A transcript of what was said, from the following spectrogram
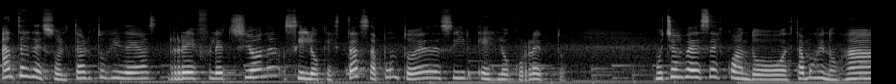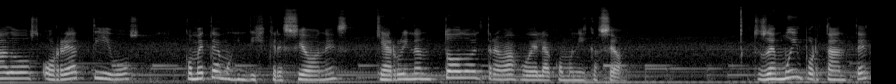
Antes de soltar tus ideas, reflexiona si lo que estás a punto de decir es lo correcto. Muchas veces cuando estamos enojados o reactivos, cometemos indiscreciones que arruinan todo el trabajo de la comunicación. Entonces es muy importante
